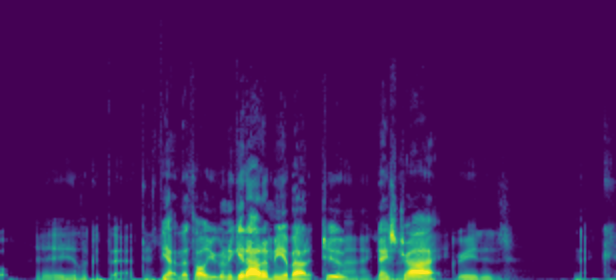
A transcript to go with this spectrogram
Oh, hey, look at that. I Yeah, that's all you're going to get out of me about it, too. I nice try. Graded neck.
